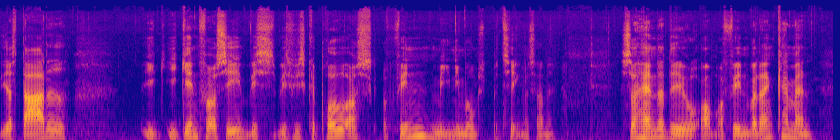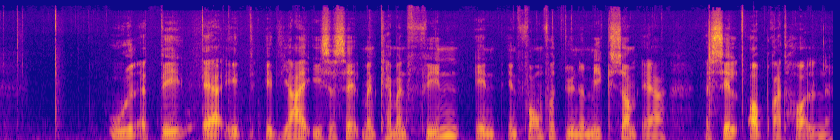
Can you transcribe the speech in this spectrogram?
jeg startede I, igen for at se, hvis, hvis vi skal prøve at, at finde minimumsbetingelserne, så handler det jo om at finde, hvordan kan man, uden at det er et, et jeg i sig selv, men kan man finde en, en form for dynamik, som er, er selvopretholdende.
